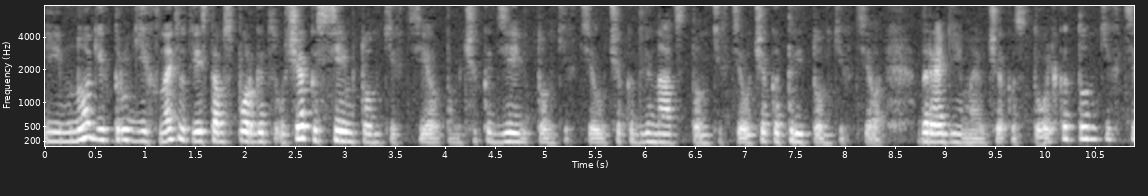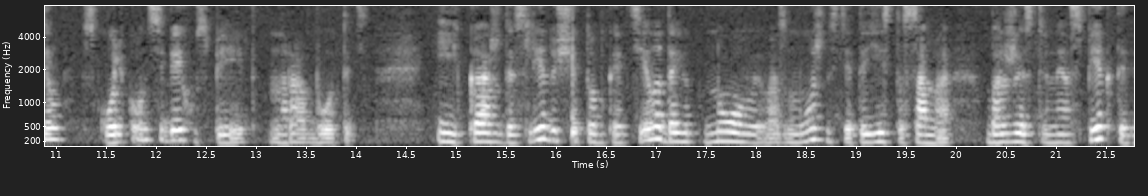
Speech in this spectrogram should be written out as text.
и многих других. Знаете, вот есть там спор, говорит, у человека 7 тонких тел, там, у человека 9 тонких тел, у человека 12 тонких тел, у человека 3 тонких тела. Дорогие мои, у человека столько тонких тел, сколько он себе их успеет наработать. И каждое следующее тонкое тело дает новые возможности. Это и есть то самое божественные аспекты.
